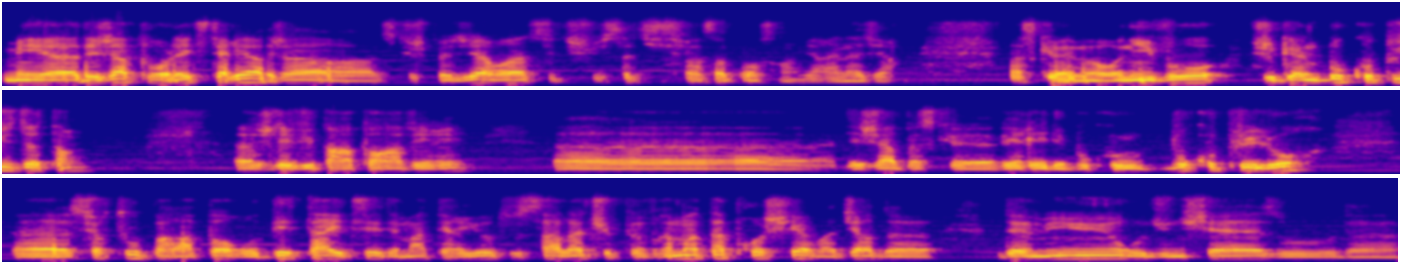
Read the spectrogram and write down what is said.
Mais euh, déjà pour l'extérieur, déjà, ce que je peux dire, ouais, c'est que je suis satisfait à 100%. Il y a rien à dire. Parce que au niveau, je gagne beaucoup plus de temps. Euh, je l'ai vu par rapport à Véré. Euh, déjà parce que Véré il est beaucoup beaucoup plus lourd. Euh, surtout par rapport aux détails tu sais, des matériaux, tout ça. Là, tu peux vraiment t'approcher, on va dire, de d'un mur ou d'une chaise ou de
